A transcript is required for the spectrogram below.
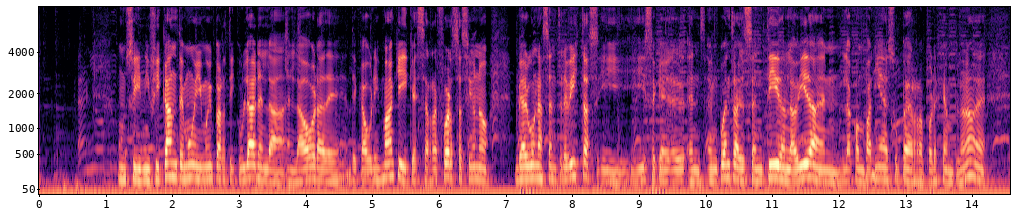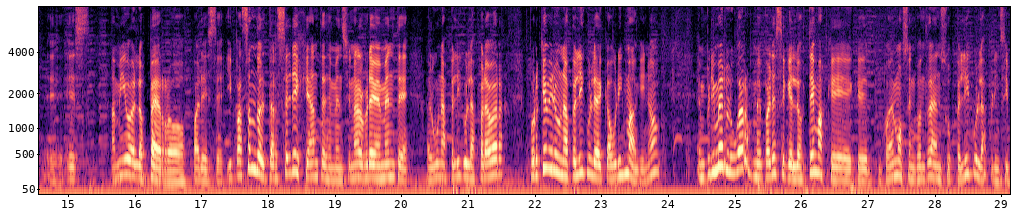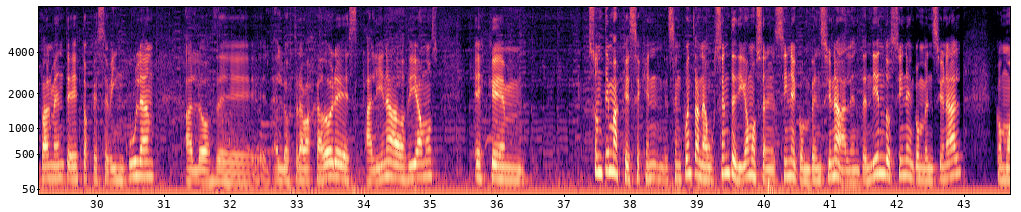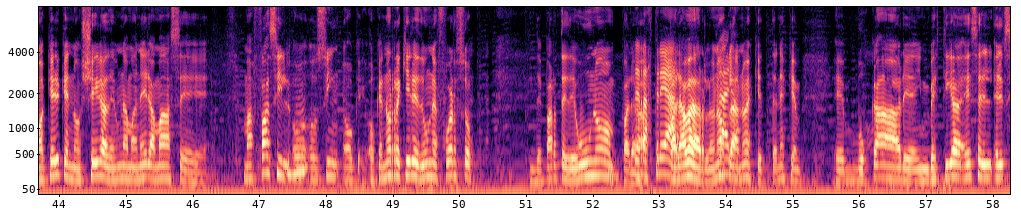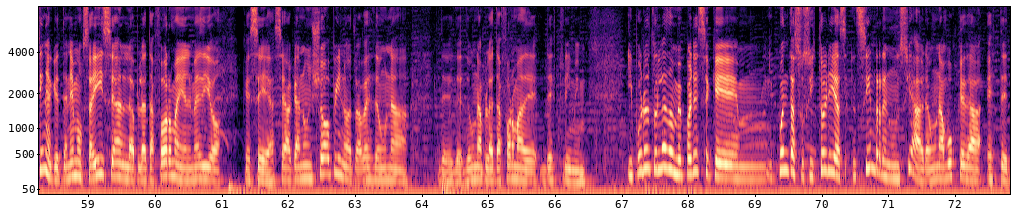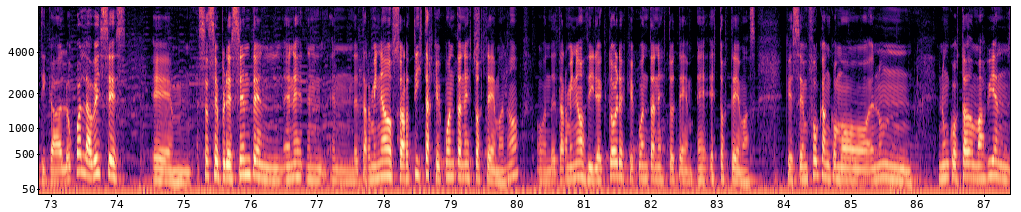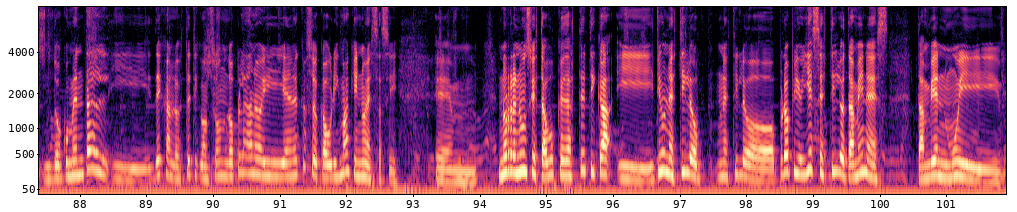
un significante muy, muy particular en la, en la obra de, Kaurismäki y que se refuerza si uno ve algunas entrevistas y, dice que en- encuentra el sentido en la vida en la compañía de su perro, por ejemplo. ¿no? Eh, eh, es amigo de los perros, parece. Y pasando al tercer eje, antes de mencionar brevemente algunas películas para ver, ¿por qué ver una película de Kaurismäki, no? En primer lugar, me parece que los temas que, que podemos encontrar en sus películas, principalmente estos que se vinculan a los de a los trabajadores alienados, digamos, es que mm, son temas que se, se encuentran ausentes, digamos, en el cine convencional, entendiendo cine convencional como aquel que nos llega de una manera más, eh, más fácil o- sin, o, que, o que no requiere de un esfuerzo de parte de uno para, De rastrear. para verlo, ¿no? Claro. Claro, no es que tenés que eh, buscar, eh, investigar, es el, el cine que tenemos ahí, sea en la plataforma y en el medio que sea, sea acá en un shopping o a través de una, de, de- de una plataforma de, de streaming. Y por otro lado, me parece que mm, cuenta sus historias sin renunciar a una búsqueda estética, lo cual a veces eh, se hace presente en, en- determinados artistas que cuentan estos temas, ¿no? O en determinados directores que cuentan eh, estos temas, que se enfocan como en un, en un costado más bien documental y dejan lo estético en segundo plano. Y en el caso de Kaurismäki no es así. Eh, no renuncia a esta búsqueda estética y tiene un estilo, un estilo propio y ese estilo también es también muy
